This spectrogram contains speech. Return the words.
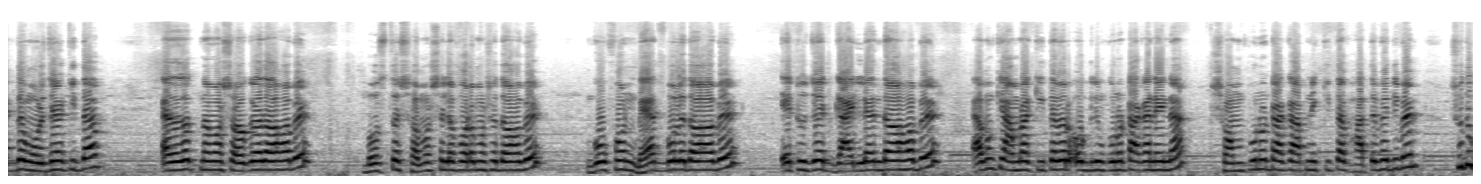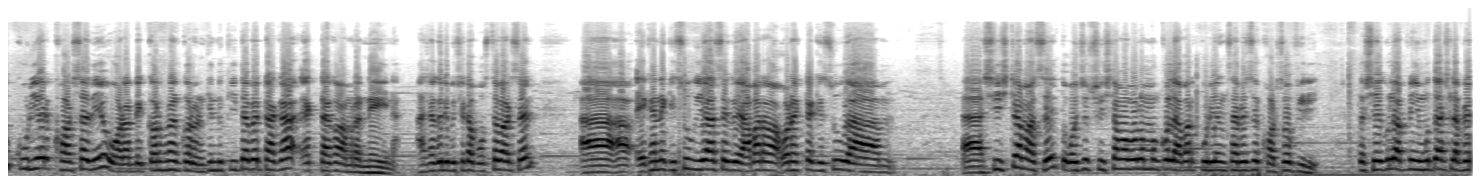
একদম অরিজিনাল কিতাব। এজাজত নামা সহকারে দেওয়া হবে। বুঝতে সমস্যা হলে পরামর্শ দেওয়া হবে। গোপন ভ্যাদ বলে দেওয়া হবে। এ টু জেড গাইডলাইন দেওয়া হবে। এবং কি আমরা কিতাবের অগ্রিম কোনো টাকা নেই না। সম্পূর্ণ টাকা আপনি কিতাব হাতে পেয়ে দিবেন। শুধু কুরিয়ার খরচা দিয়ে অর্ডারটি কনফার্ম করবেন কিন্তু কিতাবের টাকা এক টাকাও আমরা নেই না। আশা করি বিষয়টা বুঝতে পারছেন। এখানে কিছু ইয়ে আছে আবার অনেকটা কিছু সিস্টেম আছে। তো ওইসব সিস্টেম অবলম্বন করলে আবার কুরিয়ান সার্ভিসের খরচাও ফ্রি তো সেগুলো আপনি ইমুতে আসলে আপনি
